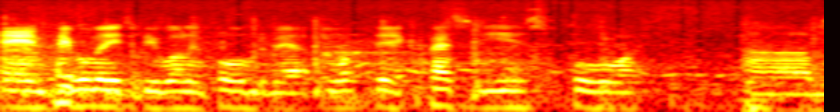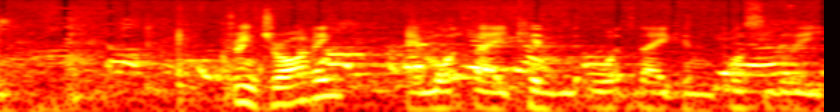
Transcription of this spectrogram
and people need to be well informed about what their capacity is for um, drink driving and what they can what they can possibly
